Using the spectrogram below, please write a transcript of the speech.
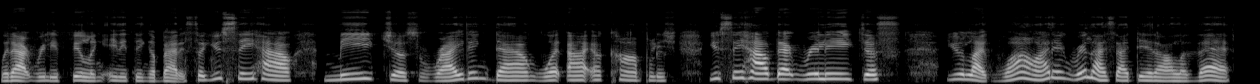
without really feeling anything about it. So you see how me just writing down what I accomplished, you see how that really just you're like, wow, I didn't realize I did all of that.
